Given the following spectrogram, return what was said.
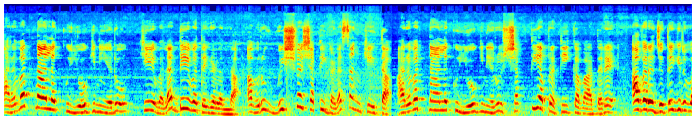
ಅರವತ್ನಾಲ್ಕು ಯೋಗಿನಿಯರು ಕೇವಲ ದೇವತೆಗಳಲ್ಲ, ಅವರು ವಿಶ್ವ ಶಕ್ತಿಗಳ ಸಂಕೇತ. ಅರವತ್ನಾಲ್ಕು ಯೋಗಿನಿಯರು ಶಕ್ತಿಯ ಪ್ರತೀಕವಾದರೆ ಅವರ ಜೊತೆಗಿರುವ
